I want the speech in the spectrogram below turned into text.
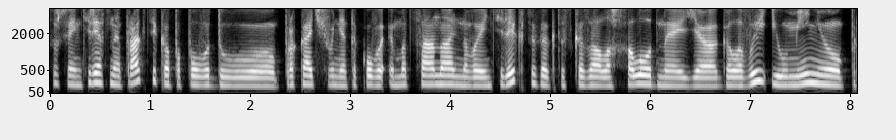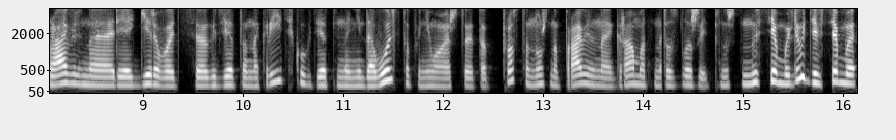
Слушай, интересная практика по поводу прокачивания такого эмоционального интеллекта, как ты сказала, холодной э, головы и умению правильно реагировать э, где-то на критику, где-то на недовольство, понимая, что это просто нужно правильно и грамотно разложить. Потому что ну, все мы люди, все мы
